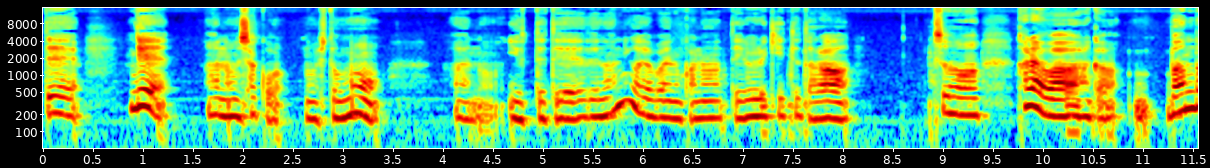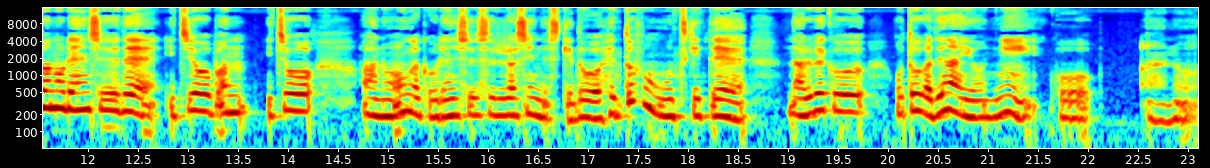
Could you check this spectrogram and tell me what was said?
てであの車庫の人もあの言っててで何がやばいのかなっていろいろ聞いてたらその彼はなんかバンドの練習で一応バン一応あの音楽を練習するらしいんですけどヘッドフォンをつけてなるべく音が出ないようにこうあの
